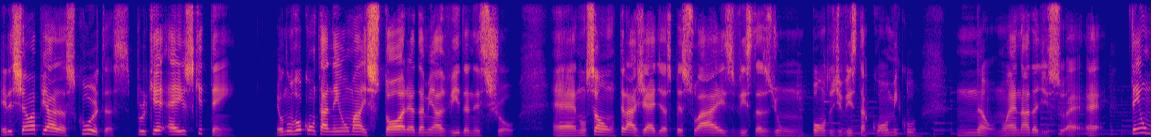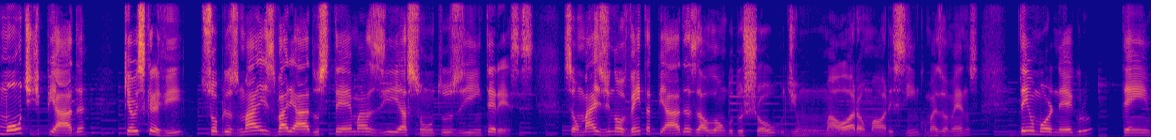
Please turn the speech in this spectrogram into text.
ele chama Piadas Curtas porque é isso que tem. Eu não vou contar nenhuma história da minha vida nesse show. É, não são tragédias pessoais vistas de um ponto de vista cômico. Não, não é nada disso. É, é, tem um monte de piada que eu escrevi sobre os mais variados temas e assuntos e interesses. São mais de 90 piadas ao longo do show, de uma hora, uma hora e cinco mais ou menos. Tem humor negro, tem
